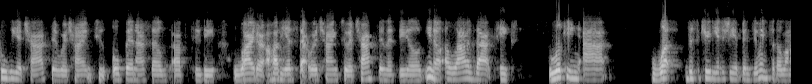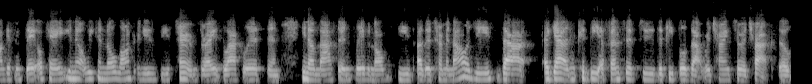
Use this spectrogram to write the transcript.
who we attract and we're trying to open ourselves up to the wider audience that we're trying to attract in the field, you know, a lot of that takes looking at what the security industry have been doing for the longest and say, okay, you know, we can no longer use these terms, right? Blacklist and, you know, master and slave and all these other terminologies that again could be offensive to the people that we're trying to attract. So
